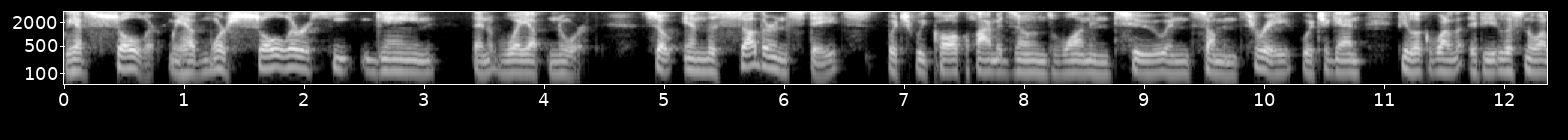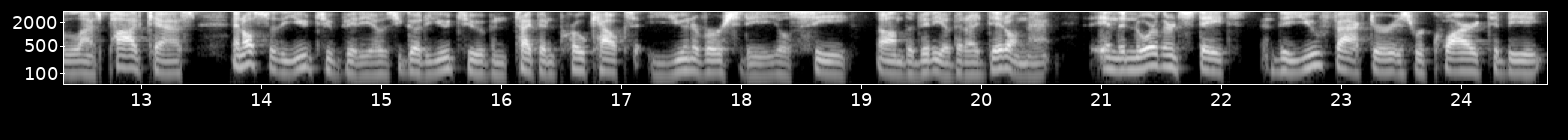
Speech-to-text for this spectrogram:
we have solar. We have more solar heat gain than way up north. So in the southern states, which we call climate zones one and two and some in three, which again, if you look at one the, if you listen to one of the last podcasts and also the YouTube videos, you go to YouTube and type in ProCalcs University, you'll see um, the video that I did on that. In the northern states, the U factor is required to be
